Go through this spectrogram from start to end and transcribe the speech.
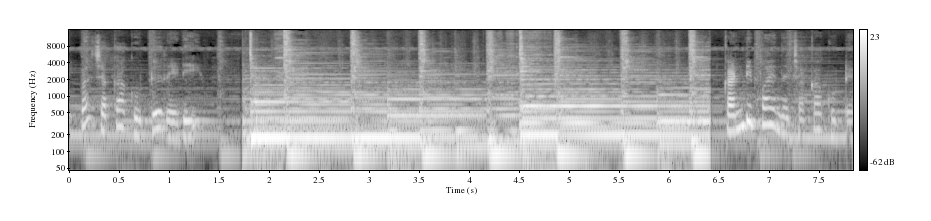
இப்போ சக்கா கூட்டு ரெடி கண்டிப்பாக இந்த சக்கா கூட்டு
